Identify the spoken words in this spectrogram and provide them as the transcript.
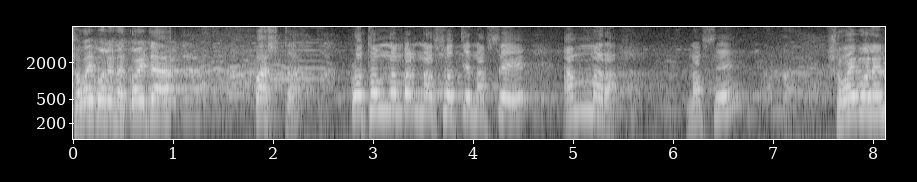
সবাই বলে না, কয়টা? পাঁচটা। প্রথম নাম্বার নাফস হচ্ছে নাফসে আম্মারা। নাফসে? সবাই বলেন।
